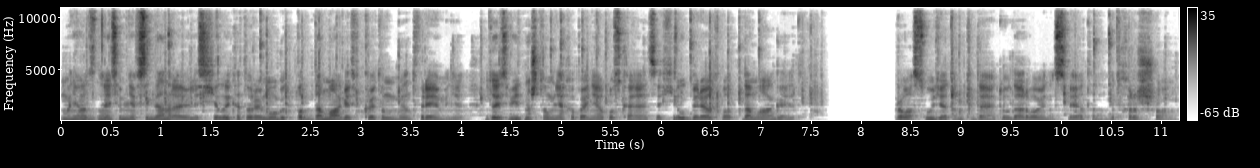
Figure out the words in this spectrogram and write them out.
Мне вот, знаете, мне всегда нравились хилы, которые могут поддамагать в какой-то момент времени. Ну, то есть видно, что у меня хп не опускается. Хил берет, вот дамагает правосудие там кидает удар воина света. Это хорошо.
